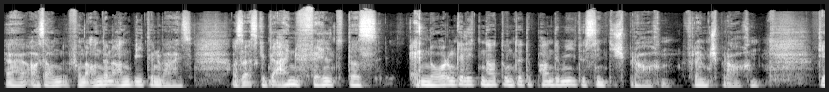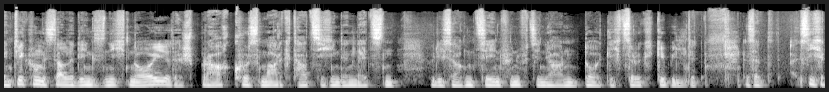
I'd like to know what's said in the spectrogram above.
äh, aus, von anderen Anbietern weiß. Also es gibt ein Feld, das enorm gelitten hat unter der Pandemie, das sind die Sprachen, Fremdsprachen. Die Entwicklung ist allerdings nicht neu. Der Sprachkursmarkt hat sich in den letzten, würde ich sagen, 10, 15 Jahren deutlich zurückgebildet. Das hat sicher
